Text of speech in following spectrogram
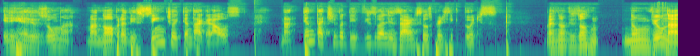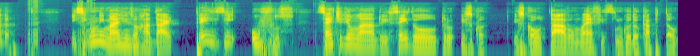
ele realizou uma manobra de 180 graus na tentativa de visualizar seus perseguidores, mas não, avisou, não viu nada. E segundo imagens do radar, 13 UFOs, 7 de um lado e 6 do outro, escoltavam o F-5 do capitão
